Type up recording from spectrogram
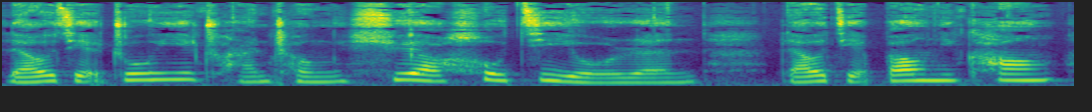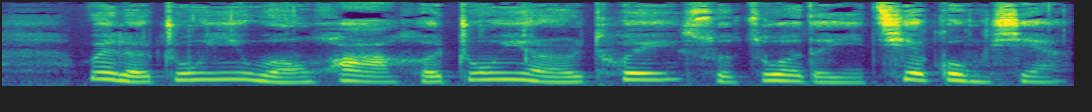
了解中医传承需要后继有人，了解邦尼康为了中医文化和中医儿推所做的一切贡献。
